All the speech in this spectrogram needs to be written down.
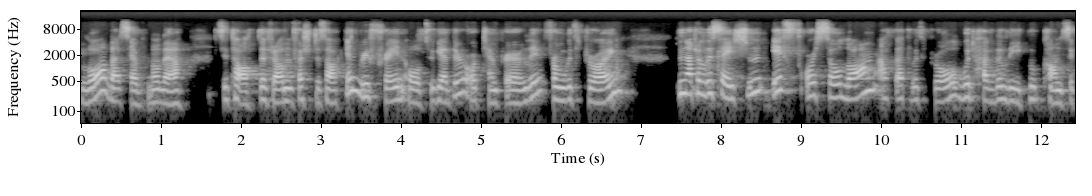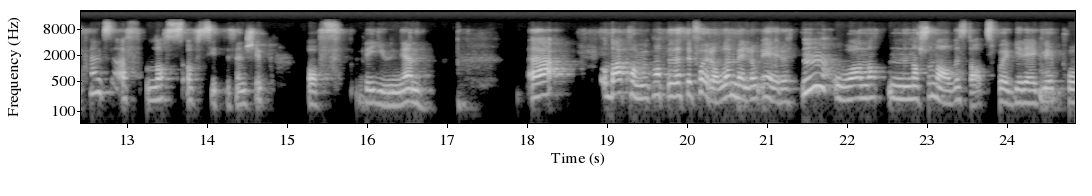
law. Der ser vi nå det sitatet fra den første saken. Refrain altogether or temporarily from withdrawing the naturalization if or so long as that withdrawal would have the legal consequence of loss of citizenship of the union. Uh, og Da kommer på en måte dette forholdet mellom EU-retten og nasjonale statsborgerregler på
